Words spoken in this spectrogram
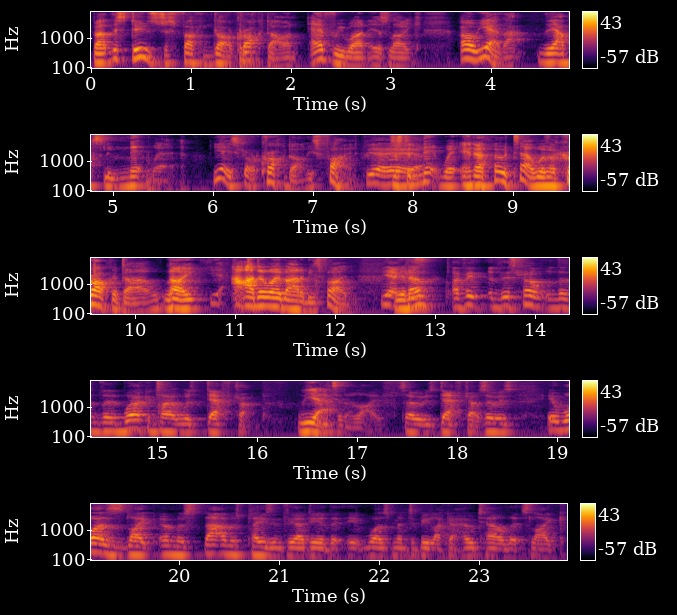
but this dude's just fucking got a crocodile and everyone is like oh yeah that the absolute nitwit yeah he's got a crocodile he's fine Yeah, just yeah. a nitwit in a hotel with a crocodile like i don't worry about him he's fine yeah. you know I think this film the the working title was Death Trap. yeah Eaten Alive. So it was Death Trap. So it was it was like almost that almost plays into the idea that it was meant to be like a hotel that's like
